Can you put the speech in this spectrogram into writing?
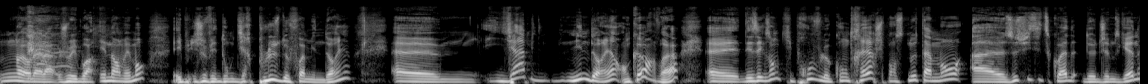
Oh là là, je vais boire énormément et puis je vais donc dire plus de fois mine de rien. Euh, Il y a mine de rien encore, voilà, euh, des exemples qui prouvent le contraire. Je pense notamment à The Suicide Squad de James Gunn,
